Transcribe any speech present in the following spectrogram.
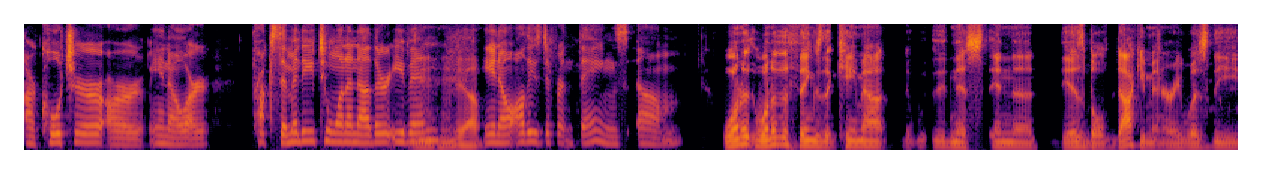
our culture our you know our proximity to one another even Mhm. yeah you know all these different things um One of one of the things that came out in this in the the Isbell documentary was the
